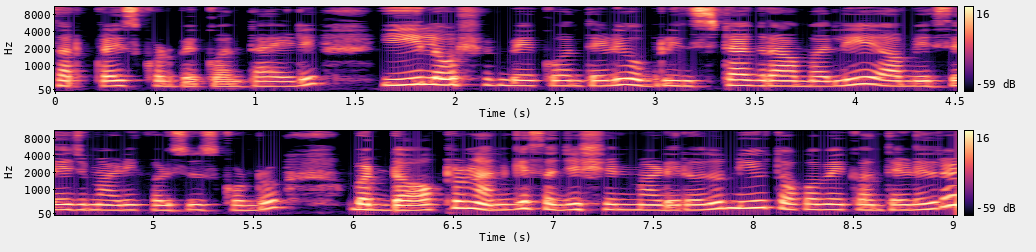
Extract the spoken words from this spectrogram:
ಸರ್ಪ್ರೈಸ್ ಕೊಡಬೇಕು ಅಂತ ಹೇಳಿ. ಈ ಲೋಷನ್ ಬೇಕು ಅಂತೇಳಿ ಒಬ್ರು ಇನ್ಸ್ಟಾಗ್ರಾಮಲ್ಲಿ ಮೆಸೇಜ್ ಮಾಡಿ ಕಳಿಸಿಸ್ಕೊಂಡ್ರು. ಬಟ್ ಡಾಕ್ಟ್ರು ನನಗೆ ಸಜೆಷನ್ ಮಾಡಿರೋದು, ನೀವು ತೊಗೋಬೇಕು ಅಂತ ಹೇಳಿದರೆ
